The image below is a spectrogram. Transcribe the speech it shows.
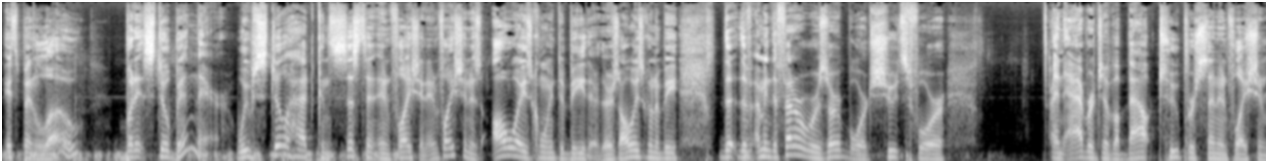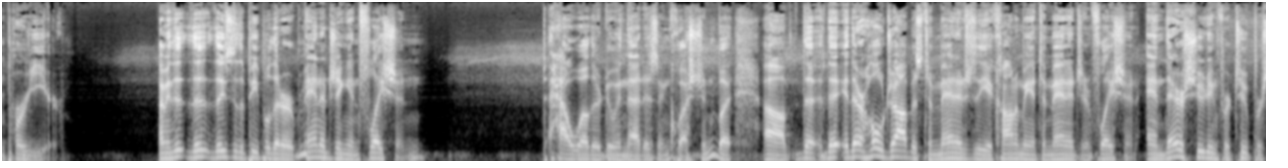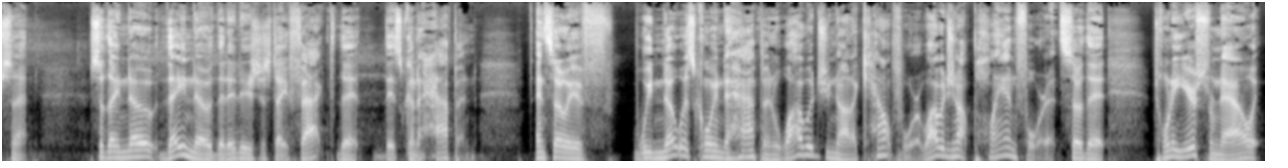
it's been low, but it's still been there. We've still had consistent inflation. Inflation is always going to be there. There's always going to be the, the I mean the Federal Reserve Board shoots for an average of about 2% inflation per year. I mean, th- th- these are the people that are managing inflation how well they're doing that is in question. But um, the, the, their whole job is to manage the economy and to manage inflation, and they're shooting for two percent. So they know they know that it is just a fact that it's going to happen. And so if we know it's going to happen, why would you not account for it? Why would you not plan for it so that 20 years from now,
